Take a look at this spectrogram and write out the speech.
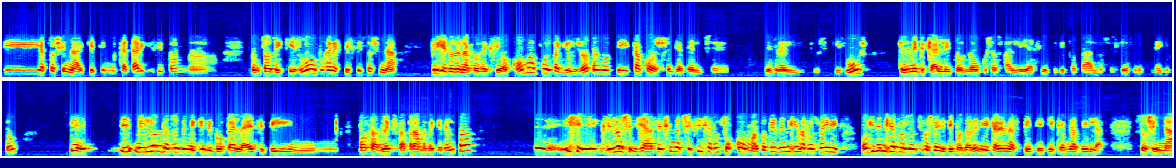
τη, από το Σινά και την κατάργηση των, των τότε οικισμών που είχαν χτιστεί στο Σινά. Υπήρχε τότε ένα αποδεξιό κόμμα που ευαγγελιζόταν ότι κακώς εγκατέλειψε Ισραήλ τους οικισμούς και δεν επικαλεί τον λόγο ασφαλείας ή οτιδήποτε άλλο σε σχέση με την Αίγυπτο. Και ε, μιλώντας τότε με εκείνη την κοπέλα, έτσι, πώς θα βλέπει τα πράγματα κτλ., ε, είχε εκδηλώσει διάθεση να ψηφίσει αυτό το κόμμα, το οποίο δεν είχε να προσφέρει, όχι δεν είχε απλώς να της προσφέρει τίποτα, δεν είχε κανένα σπίτι εκεί, καμιά βίλα στο Σινά,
